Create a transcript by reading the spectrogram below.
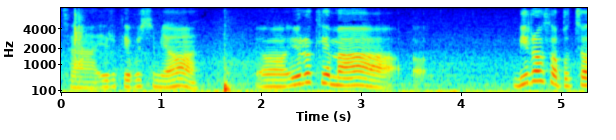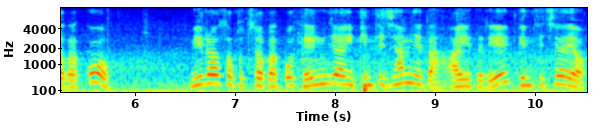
자, 이렇게 보시면, 어, 이렇게 막, 어, 밀어서 붙여갖고, 밀어서 붙여갖고 굉장히 빈티지합니다. 아이들이 빈티지해요.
